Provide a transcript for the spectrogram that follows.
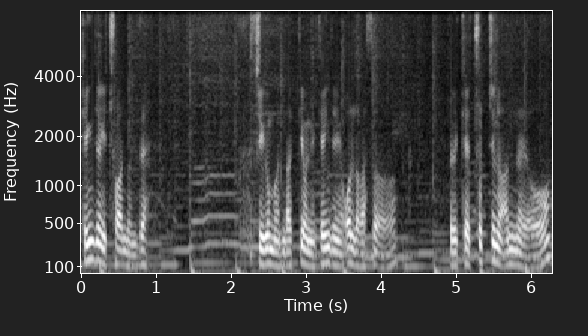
굉장히 추웠는데 지금은 낮 기온이 굉장히 올라가서 그렇게 춥지는 않네요.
